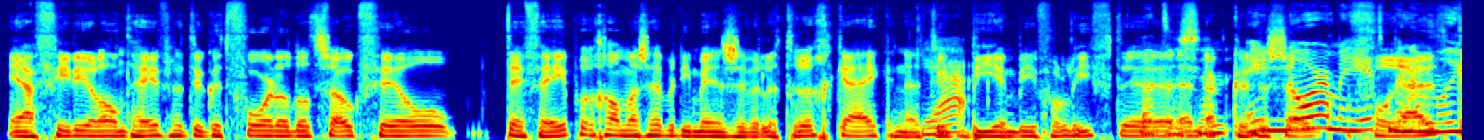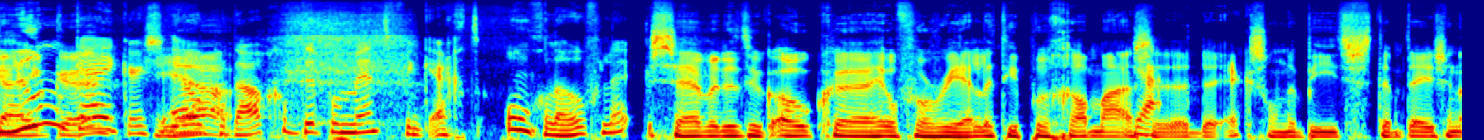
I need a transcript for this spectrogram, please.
Ja, Videoland heeft natuurlijk het voordeel dat ze ook veel tv-programma's hebben die mensen willen terugkijken. Natuurlijk Ja. B&B voor Liefde. Dat is en daar een kunnen ze enorme hit met een miljoen kijkers Ja. elke dag. Op dit moment vind ik echt ongelooflijk. Ze hebben natuurlijk ook eh, heel veel reality-programma's. Ja. eh, de Ex on the Beach, Temptation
